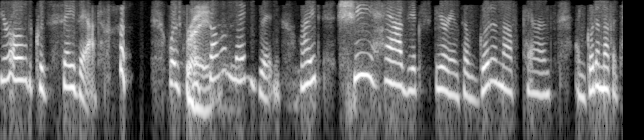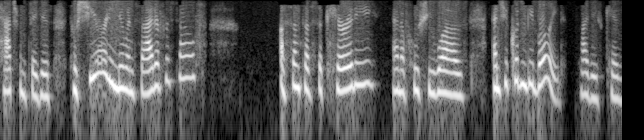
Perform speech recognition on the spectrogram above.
year old could say that was, right. was so amazing, right? She had the experience of good enough parents and good enough attachment figures, so she already knew inside of herself a sense of security and of who she was, and she couldn't be bullied by these kids.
